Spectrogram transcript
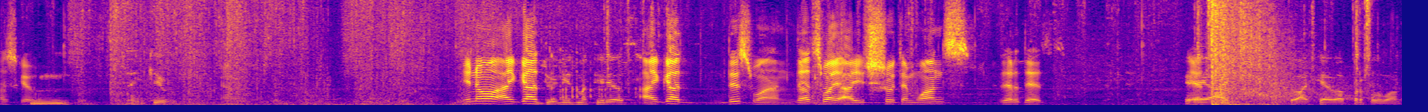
let's go Mm, thank you. you know I got Do you need materials? I got this one that's why I shoot them once they're dead Yeah, Yeah. I, I have a purple one.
